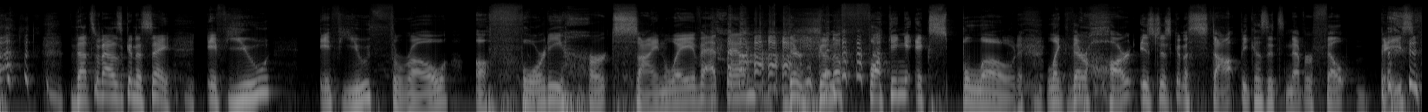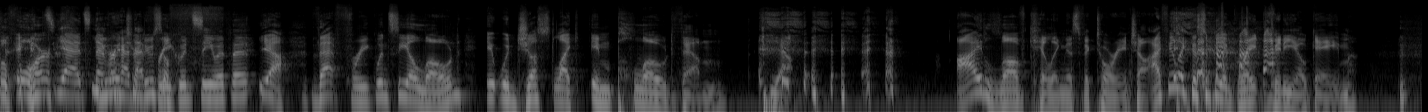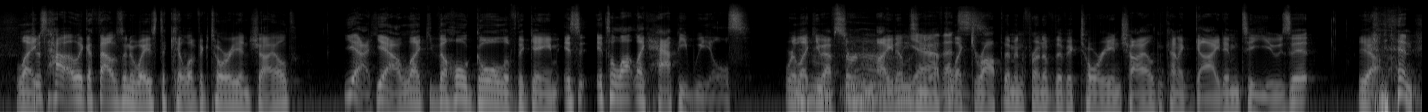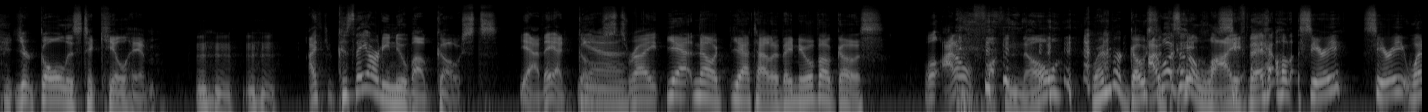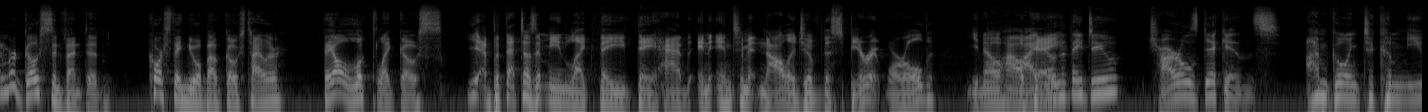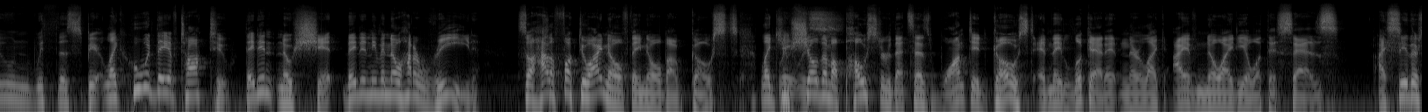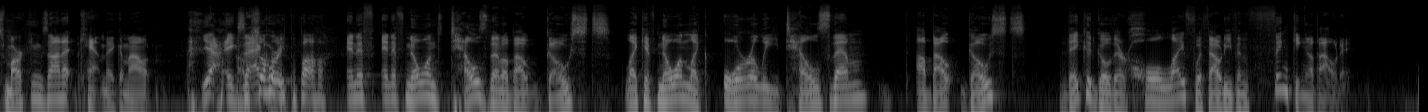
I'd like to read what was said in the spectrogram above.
That's what I was gonna say. If you if you throw a 40 hertz sine wave at them, they're gonna fucking explode. Like their heart is just gonna stop because it's never felt bass before. It's- yeah, it's You never had that introduce a frequency with it. Yeah, that frequency alone, it would just like implode them. Yeah. I love killing this Victorian child. I feel like this would be a great video game. Like, Just how like a thousand ways to kill a Victorian child. Yeah, yeah. Like the whole goal of the game is it's a lot like Happy Wheels, where like you have certain items and you Yeah, have to like drop them in front of the Victorian child and kind of guide him to use it. Yeah. And your goal is to kill him. Mm-hmm. Mm-hmm. I because they already knew about ghosts. Yeah, they had ghosts, Yeah. right? yeah, no, yeah, Tyler, they knew about ghosts. Well, I don't fucking know. When were ghosts I wasn't alive then. hey, hold on. Siri? Siri, when were ghosts invented? Of course they knew about ghosts, Tyler. They all looked like ghosts. Yeah, but that doesn't mean like they they had an intimate knowledge of the spirit world. You know how I know that they do? Charles Dickens. I'm going to commune with the spirit. Like, who would they have talked to? They didn't know shit. They didn't even know how to read. So how the fuck do I know if they know about ghosts? Like, you Wait, show was- them a poster that says "wanted ghost," and they look at it and they're like, "I have no idea what this says." I see there's markings on it, can't make them out. Yeah, exactly. I'm sorry, Papa. And if and if no one tells them about ghosts, like if no one like orally tells them about ghosts, they could go their whole life without even thinking about it.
